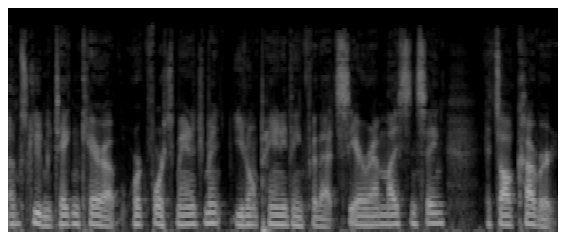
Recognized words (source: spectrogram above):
Um, excuse me, taken care of. Workforce management, you don't pay anything for that. CRM licensing, it's all covered.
